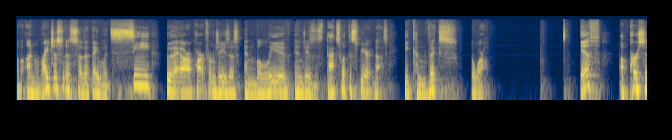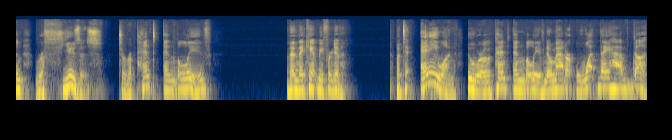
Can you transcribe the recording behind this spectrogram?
of unrighteousness so that they would see who they are apart from Jesus and believe in Jesus. That's what the Spirit does. He convicts the world. If a person refuses to repent and believe, then they can't be forgiven. But to anyone who will repent and believe, no matter what they have done,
